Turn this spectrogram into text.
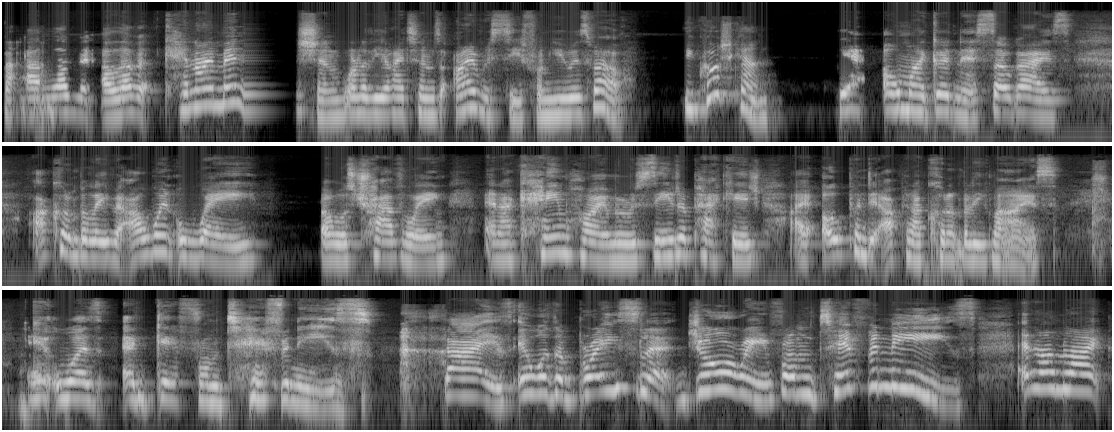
back then? I love it. I love it. Can I mention one of the items I received from you as well? Of course you can. Yeah. Oh my goodness. So guys, I couldn't believe it. I went away I was traveling and I came home and received a package. I opened it up and I couldn't believe my eyes. It was a gift from Tiffany's. Guys, it was a bracelet, jewelry from Tiffany's. And I'm like,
